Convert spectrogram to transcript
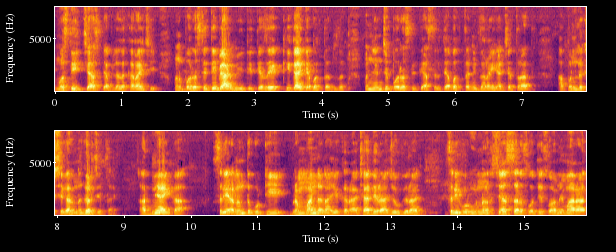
मस्त इच्छा असते आपल्याला करायची. पण परिस्थिती बी आडवी येते त्याचं एक ठीक आहे त्या भक्तांचं. पण ज्यांची परिस्थिती असेल त्या भक्तांनी जरा ह्या क्षेत्रात आपण लक्ष घालणं गरजेचं आहे. आज्ञा ऐका. श्री अनंतकोठी ब्रह्मांड नायक राजाधिराज योगीराज श्री गुरु नरसिंह सरस्वती स्वामी महाराज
